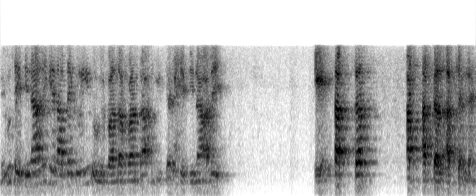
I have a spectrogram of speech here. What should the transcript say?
Iku Sayyidina Ali kita tak keliru, bantah-bantah dari Sayyidina Ali. Ikat ter adal ajalan.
